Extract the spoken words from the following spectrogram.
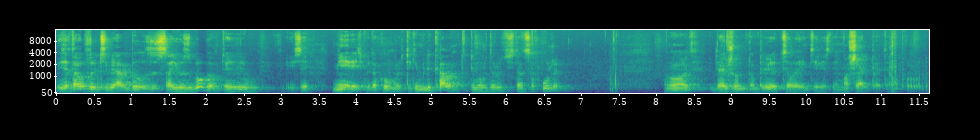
Из-за того, что у тебя был союз с Богом, ты, если мерить по такому, таким лекалам, то ты можешь даже считаться хуже. Вот. Дальше он там приведет целый интересный машаль по этому поводу.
